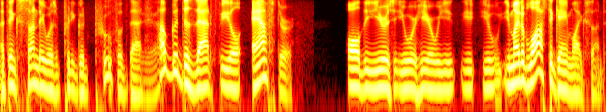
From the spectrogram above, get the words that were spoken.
I think Sunday was a pretty good proof of that. How good does that feel after all the years that you were here, where you you you, you might have lost a game like Sunday?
